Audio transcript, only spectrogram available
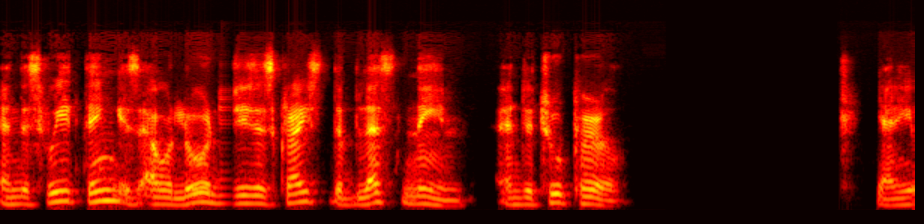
and the sweet thing is our Lord Jesus Christ, the blessed name and the true pearl. Yani,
